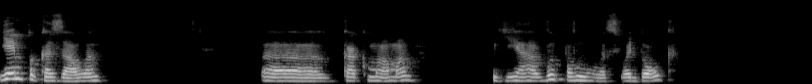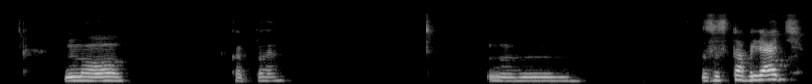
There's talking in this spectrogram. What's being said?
Я им показала, э, как мама, я выполнила свой долг, но как бы заставлять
